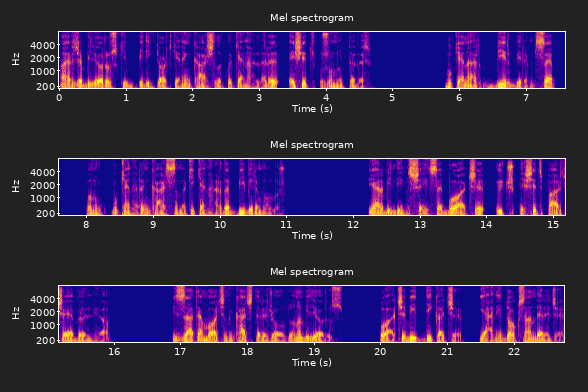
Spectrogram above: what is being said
Ayrıca biliyoruz ki bir dikdörtgenin karşılıklı kenarları eşit uzunluktadır. Bu kenar bir birimse, bunun, bu kenarın karşısındaki kenar da bir birim olur. Diğer bildiğimiz şey ise bu açı 3 eşit parçaya bölünüyor. Biz zaten bu açının kaç derece olduğunu biliyoruz. Bu açı bir dik açı, yani 90 derece.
